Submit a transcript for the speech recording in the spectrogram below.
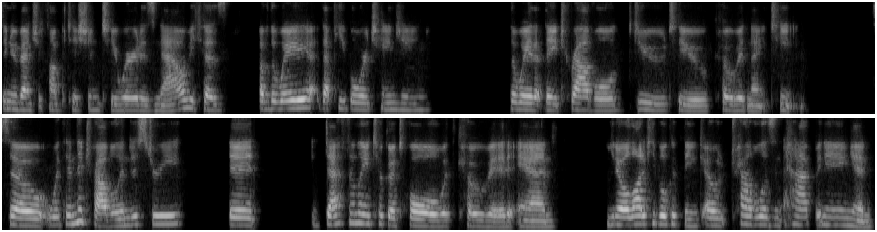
the new venture competition to where it is now because of the way that people were changing the way that they travel due to COVID 19. So within the travel industry, it definitely took a toll with COVID. And, you know, a lot of people could think, oh, travel isn't happening. And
